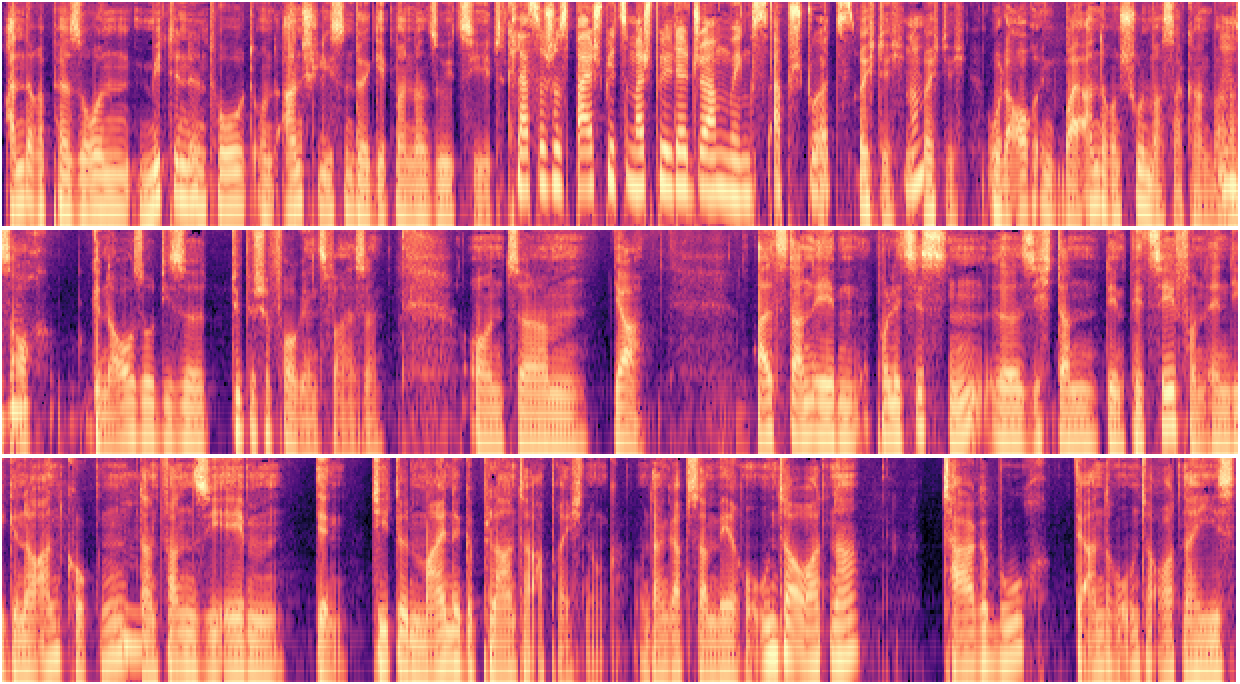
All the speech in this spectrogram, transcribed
andere Personen mit in den Tod und anschließend begeht man dann Suizid. Klassisches Beispiel zum Beispiel der Germanwings-Absturz. Richtig, richtig. Oder auch in, bei anderen Schulmassakern war das auch genauso diese typische Vorgehensweise. Und ähm, ja, als dann eben Polizisten äh, sich dann den PC von Andy genau angucken, dann fanden sie eben den Titel Meine geplante Abrechnung. Und dann gab es da mehrere Unterordner, Tagebuch, der andere Unterordner hieß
